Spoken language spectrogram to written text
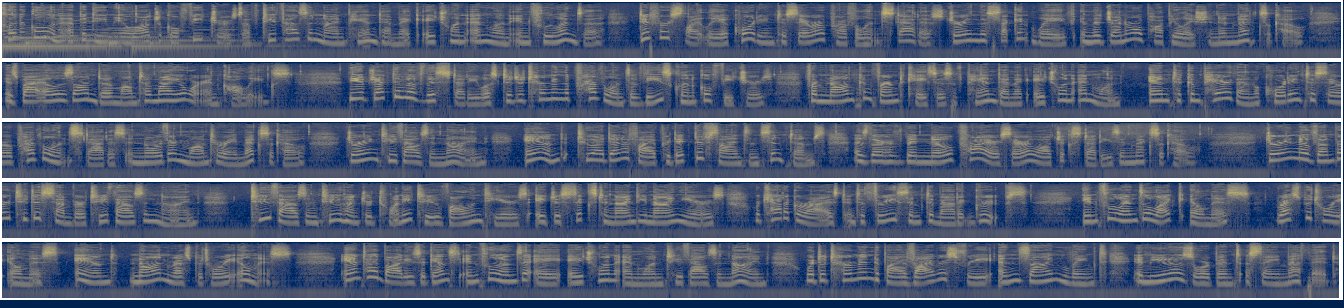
Clinical and epidemiological features of 2009 pandemic H1N1 influenza differ slightly according to seroprevalence status during the second wave in the general population in Mexico, is by Elizondo Montemayor and colleagues. The objective of this study was to determine the prevalence of these clinical features from non confirmed cases of pandemic H1N1 and to compare them according to seroprevalence status in northern Monterrey, Mexico, during 2009, and to identify predictive signs and symptoms, as there have been no prior serologic studies in Mexico. During November to December 2009, 2,222 volunteers ages 6 to 99 years were categorized into three symptomatic groups influenza like illness, respiratory illness, and non respiratory illness. Antibodies against influenza A H1N1 2009 were determined by a virus free enzyme linked immunosorbent assay method.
